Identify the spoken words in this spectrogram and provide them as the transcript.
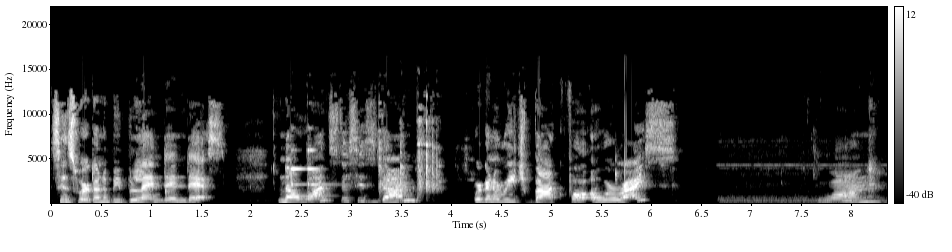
since we're going to be blending this. Now once this is done, we're going to reach back for our rice. One,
